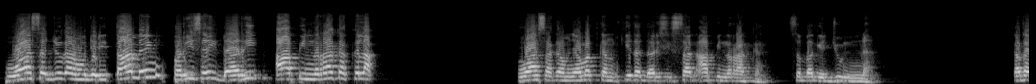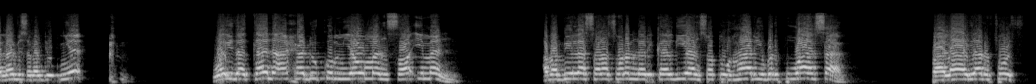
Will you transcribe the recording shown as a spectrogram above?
Puasa juga menjadi tameng perisai dari api neraka kelak. Puasa akan menyelamatkan kita dari sisaan api neraka sebagai junnah. Kata Nabi selanjutnya, "Wa idza kana ahadukum yawman sha'iman" Apabila salah seorang dari kalian suatu hari berpuasa, fala yarfus,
